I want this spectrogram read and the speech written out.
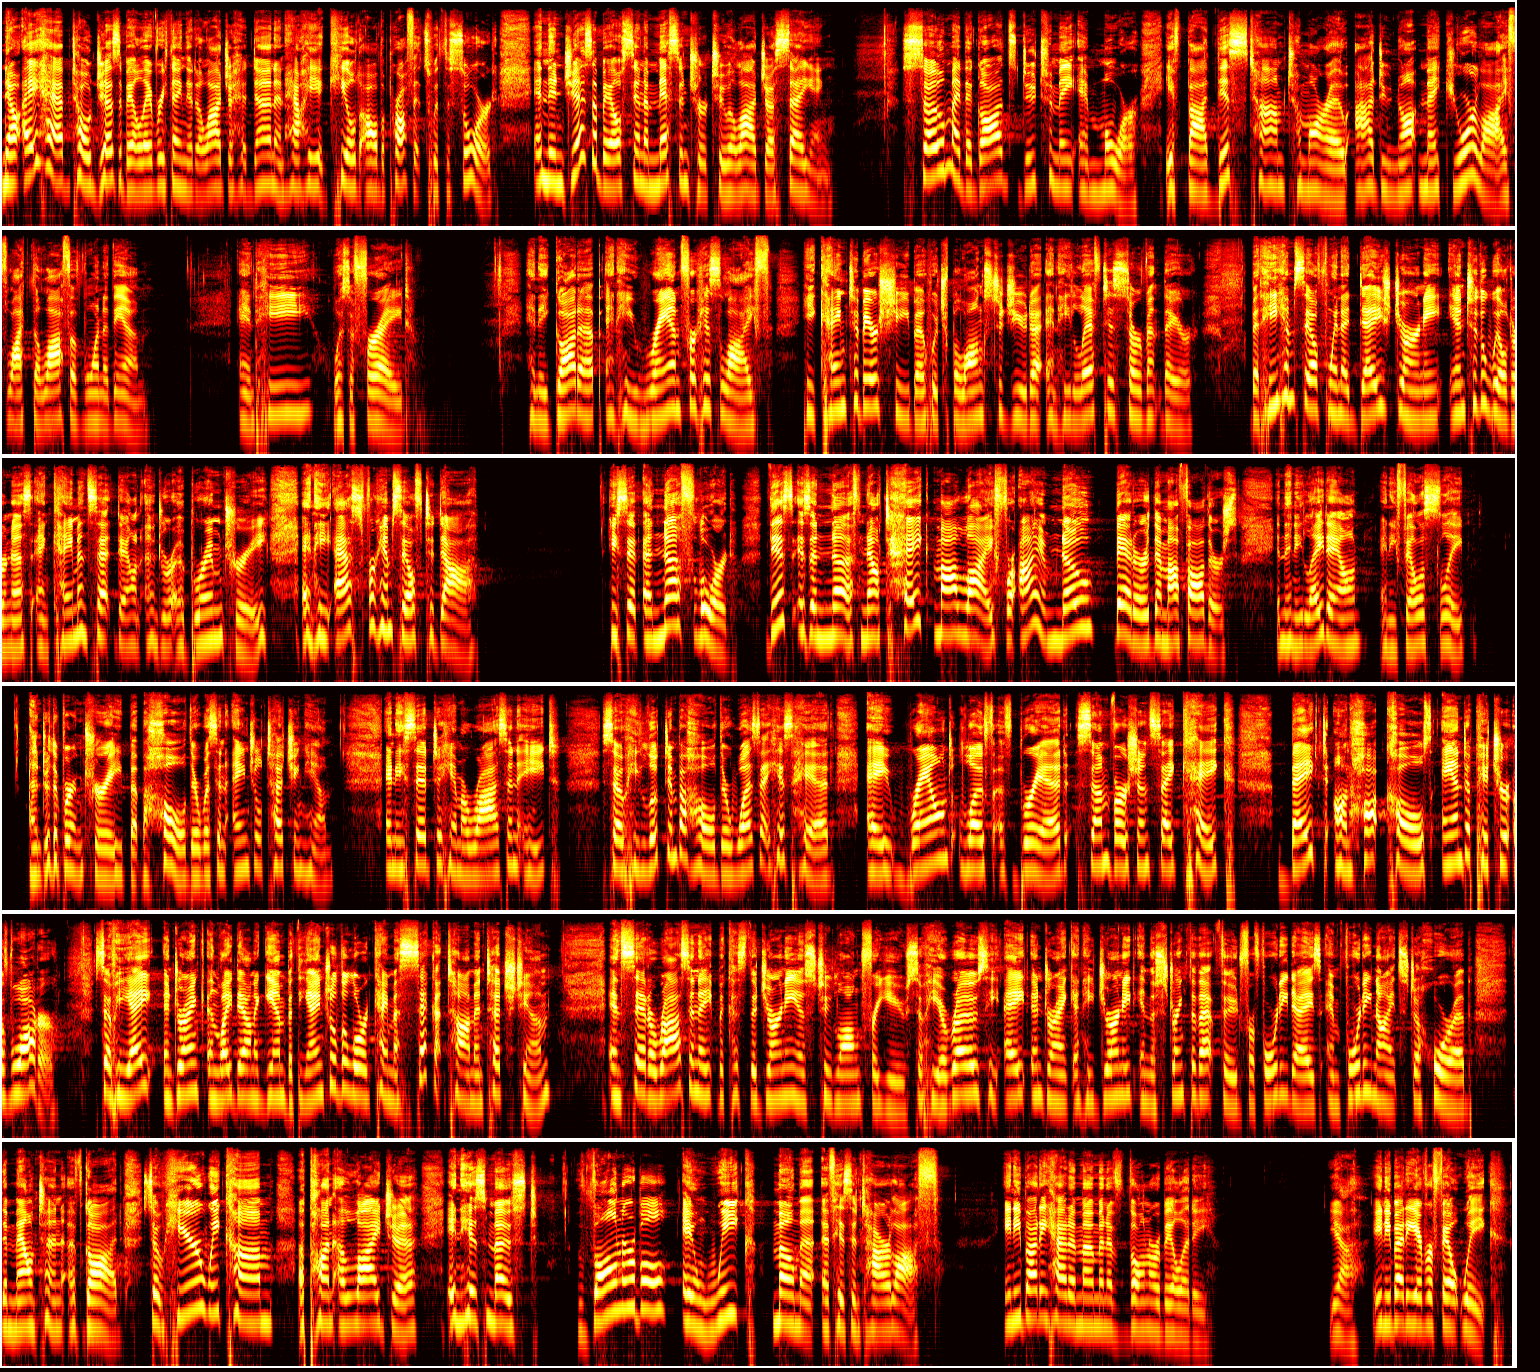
Now, Ahab told Jezebel everything that Elijah had done and how he had killed all the prophets with the sword. And then Jezebel sent a messenger to Elijah saying, So may the gods do to me and more, if by this time tomorrow I do not make your life like the life of one of them. And he was afraid. And he got up and he ran for his life. He came to Beersheba, which belongs to Judah, and he left his servant there. But he himself went a day's journey into the wilderness and came and sat down under a broom tree, and he asked for himself to die. He said, Enough, Lord. This is enough. Now take my life, for I am no better than my father's. And then he lay down and he fell asleep under the broom tree, but behold, there was an angel touching him. And he said to him, Arise and eat. So he looked, and behold, there was at his head a round loaf of bread, some versions say cake, baked on hot coals, and a pitcher of water. So he ate and drank and lay down again. But the angel of the Lord came a second time and touched him and said, Arise and eat, because the journey is too long for you. So he arose, he ate and drank, and he journeyed in the strength of that food for 40 days and 40 nights to Horeb, the mountain of God. So here we come upon Elijah in his most vulnerable and weak moment of his entire life. Anybody had a moment of vulnerability? Yeah. Anybody ever felt weak?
